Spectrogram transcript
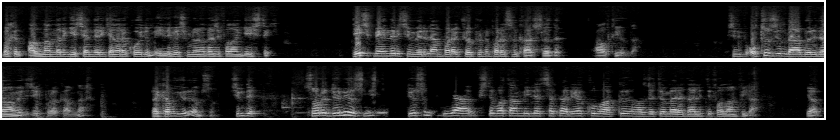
bakın alınanları geçenleri kenara koydum. 55 milyon aracı falan geçtik. Geçmeyenler için verilen para köprünün parasını karşıladı 6 yılda. Şimdi 30 yıl daha böyle devam edecek bu rakamlar. Rakamı görüyor musun? Şimdi sonra dönüyorsunuz diyorsun ki ya işte vatan millet Sakarya kul hakkı Hazreti Ömer adaleti falan filan. Ya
